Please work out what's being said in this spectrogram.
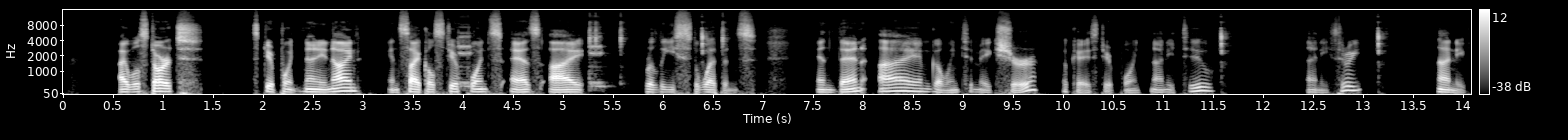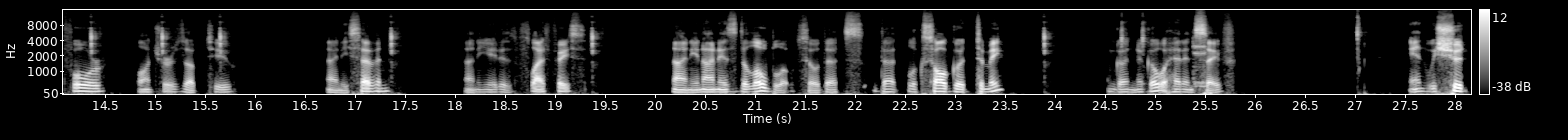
I will start steer point 99 and cycle steer points as I release the weapons. And then I am going to make sure, okay, it's steer point 92, 93, 94, launcher is up to 97, 98 is flat face, 99 is the low blow. So that's that looks all good to me. I'm going to go ahead and save. And we should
